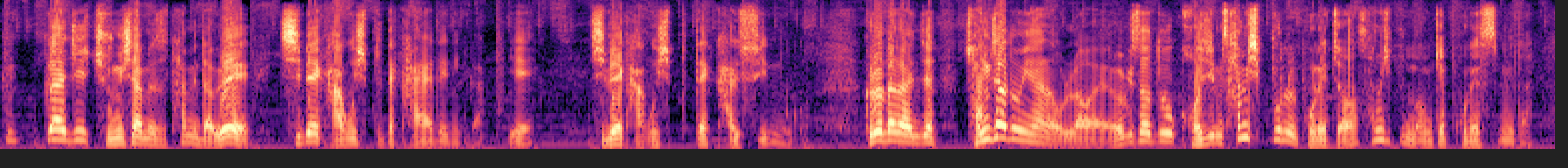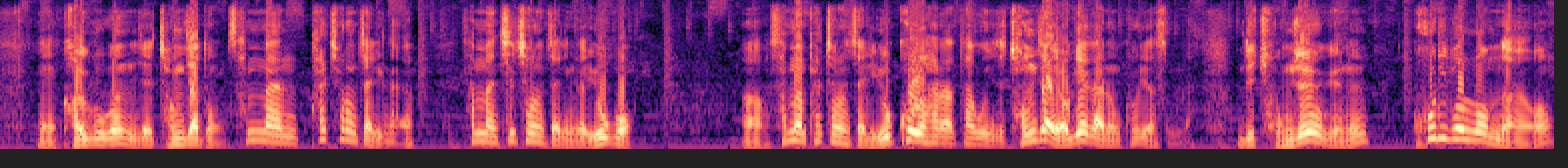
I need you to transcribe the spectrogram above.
끝까지 중시하면서 탑니다. 왜? 집에 가고 싶을 때 가야 되니까. 예. 집에 가고 싶을 때 갈 수 있는 거. 그러다가 이제 정자동이 하나 올라와요. 여기서도 거짐 30분을 보냈죠. 30분 넘게 보냈습니다. 예, 결국은 이제 정자동 3만 8천 원짜리인가요? 3만 7천 원짜리인가? 요거 어, 3만 8천 원짜리 요 콜 하나 타고 이제 정자역에 가는 콜이었습니다. 근데 정자역에는 콜이 별로 없나요?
